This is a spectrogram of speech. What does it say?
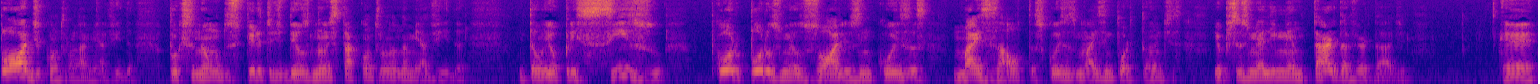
pode controlar minha vida, porque senão o Espírito de Deus não está controlando a minha vida. Então eu preciso pôr os meus olhos em coisas mais altas, coisas mais importantes. Eu preciso me alimentar da verdade. É,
